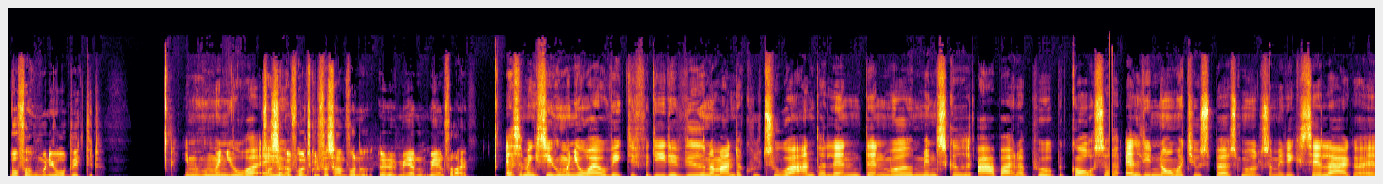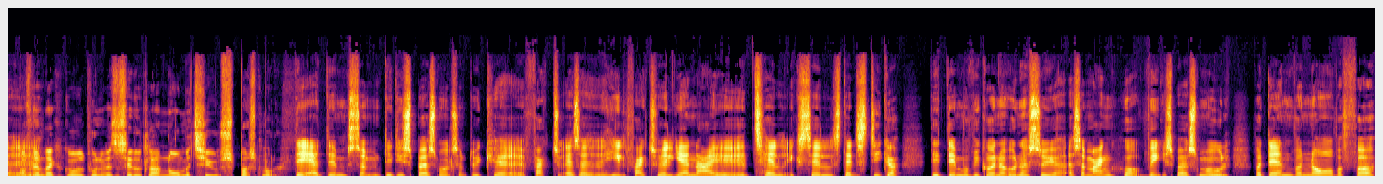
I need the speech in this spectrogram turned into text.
hvorfor er humaniora vigtigt? Jamen, humaniora er for, jo... Undskyld for samfundet, øh, mere, end, mere end for dig. Altså man kan sige, at humaniora er jo vigtigt, fordi det er viden om andre kulturer og andre lande, den måde mennesket arbejder på, begår sig. Alle de normative spørgsmål, som et Excel-ark... Og, og for dem, der ikke har gået på universitetet, klar normative spørgsmål? Det er, dem, som, det er de spørgsmål, som du ikke kan faktu- altså helt faktuelt, ja, nej, øh, tal, Excel, statistikker, det er dem, hvor vi går ind og undersøger. Altså mange HV-spørgsmål. Hvordan, hvornår, hvorfor.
